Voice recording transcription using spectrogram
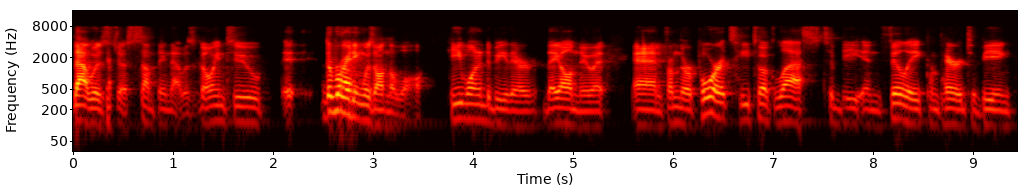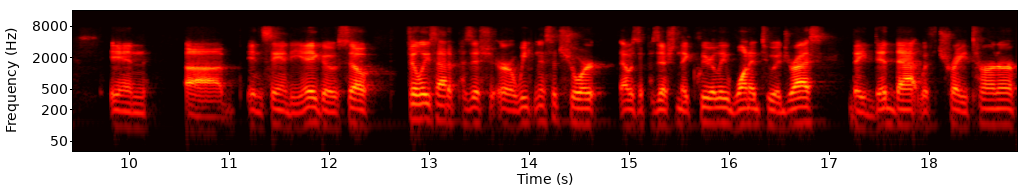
That was just something that was going to. It, the writing was on the wall. He wanted to be there. They all knew it. And from the reports, he took less to be in Philly compared to being in uh, in San Diego. So Phillies had a position or a weakness at short. That was a position they clearly wanted to address. They did that with Trea Turner.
